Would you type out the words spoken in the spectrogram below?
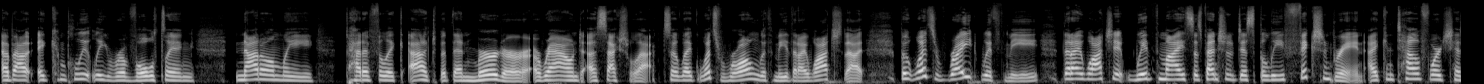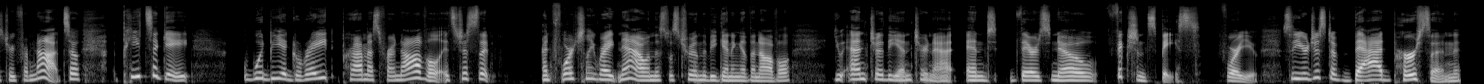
about a completely revolting, not only pedophilic act, but then murder around a sexual act. So, like, what's wrong with me that I watch that? But what's right with me that I watch it with my suspension of disbelief fiction brain? I can tell forged history from not. So, Pizzagate would be a great premise for a novel. It's just that unfortunately right now and this was true in the beginning of the novel you enter the internet and there's no fiction space for you. So you're just a bad person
